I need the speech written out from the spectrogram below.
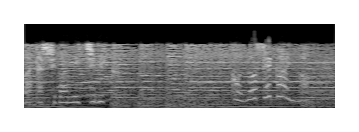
私が導く。この世界を。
